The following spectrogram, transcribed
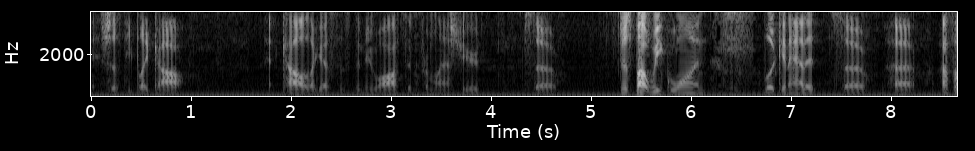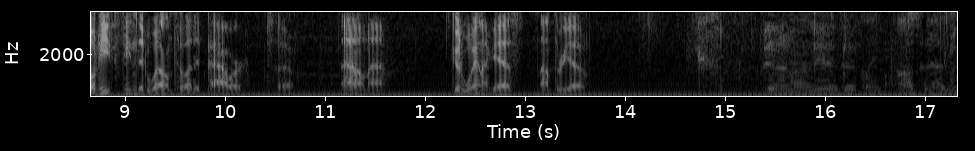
it's just he played Kyle. Kyle, I guess, is the new Austin from last year. So just by week one, looking at it, so uh, I thought Heath's team did well until I did Power. So I don't know. Good win, I guess. 930. Depending on, yeah, definitely. Austin has a good,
